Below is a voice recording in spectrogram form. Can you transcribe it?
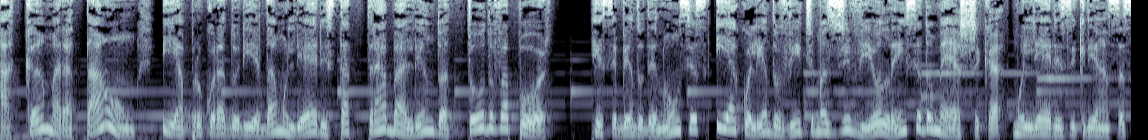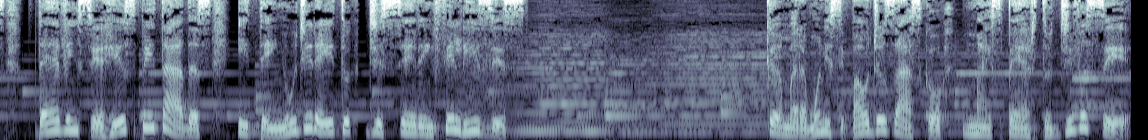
A Câmara tá on e a Procuradoria da Mulher está trabalhando a todo vapor recebendo denúncias e acolhendo vítimas de violência doméstica. Mulheres e crianças devem ser respeitadas e têm o direito de serem felizes. Câmara Municipal de Osasco, mais perto de você.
